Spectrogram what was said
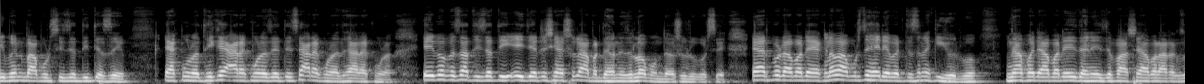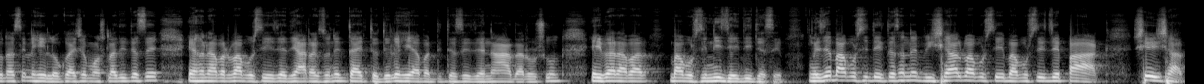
এইভাবে বাবুরসি যে দিতেছে, এক মোড়া থেকে আরেক মোড়া যাইতেছে, আরেক মোড়া থেকে আরেক মোড়া। এইভাবে জাতি জাতি এই যেটা শেষ হলে, আবার দেখেন যে লবণ দেওয়া শুরু করছে। এরপর আবার একলা বাবুরসি হেরে বেড়তেছে না, কী করব? না পারে আবার এই দেখেন এই যে পাশে আবার আরেকজন আছে সেই লোক এসে মশলা দিতেছে। এখন আবার বাবুরসি যে আরেকজনের দায়িত্ব দিলে হে আবার দিতেছে যে না, আদা, রসুন। এইবার আবার বাবুরসি নিজেই দিতেছে। এই যে বাবুরসি দেখতেছেন না, বিশাল বাবুরসি এই বাবুরসির যে পাক, সেই স্বাদ।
